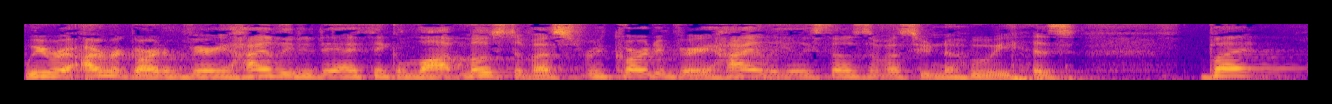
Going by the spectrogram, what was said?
we I regard him very highly today. I think a lot, most of us regard him very highly, at least those of us who know who he is. But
